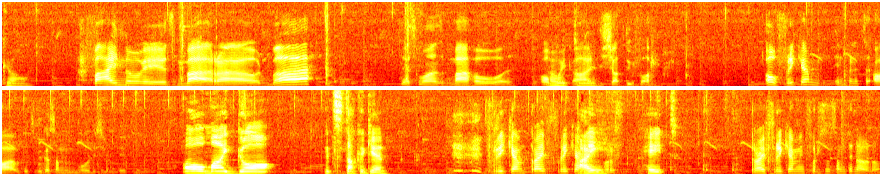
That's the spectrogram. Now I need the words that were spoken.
god. Finally, it's my round, but this one's my hole. Oh, Oh my god, dear. you shot too far. Oh, free cam infinite. Oh, it's because I'm more destructive. Oh my god. It's stuck again. Free cam, try free cam I first. hate. Try free camming first or something. I don't know.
